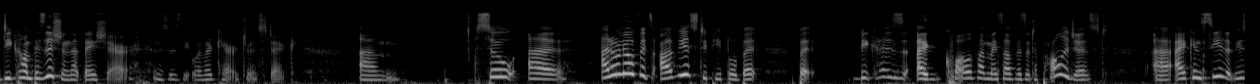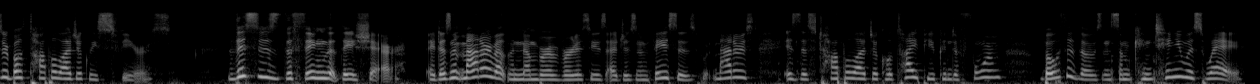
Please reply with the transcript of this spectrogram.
decomposition that they share. And this is the Euler characteristic. Um, so uh, I don't know if it's obvious to people, but but because I qualify myself as a topologist, uh, I can see that these are both topologically spheres. This is the thing that they share. It doesn't matter about the number of vertices, edges, and faces. What matters is this topological type. You can deform both of those in some continuous way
